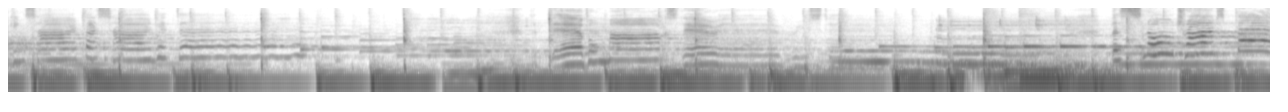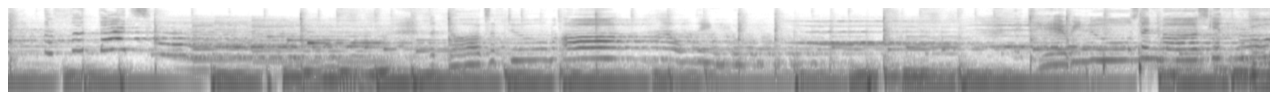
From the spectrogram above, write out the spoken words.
walking side by side with death. The devil mocks their every step. The snow drives back the foot that slept. The dogs of doom are. airy news that must get through.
